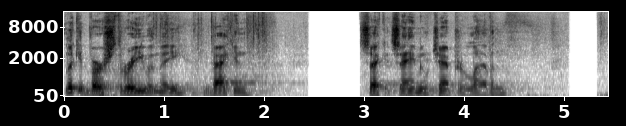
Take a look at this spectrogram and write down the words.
Look at verse 3 with me, back in 2 Samuel chapter 11. It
